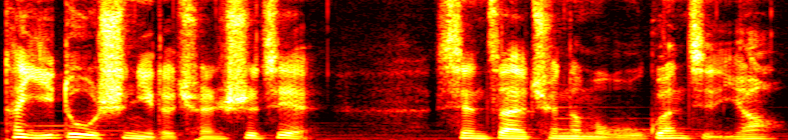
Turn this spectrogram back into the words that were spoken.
他一度是你的全世界，现在却那么无关紧要。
